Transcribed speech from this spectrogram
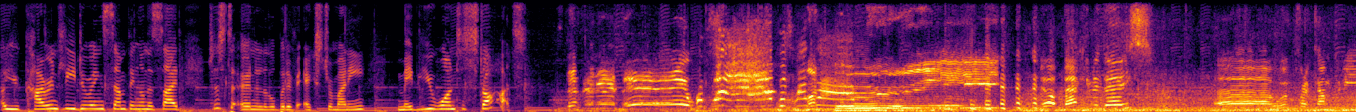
Are you currently doing something on the side just to earn a little bit of extra money? Maybe you want to start. Definitely. What's up? Yeah, back in the days, uh, I worked for a company,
